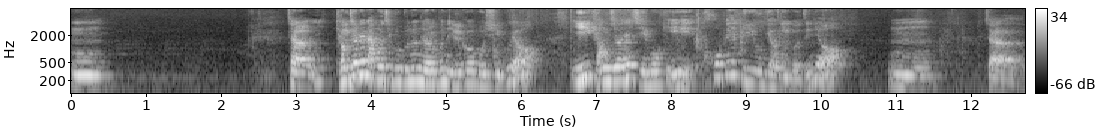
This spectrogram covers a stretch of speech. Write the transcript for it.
음, 자이 경전의 나머지 부분은 여러분 읽어 보시고요. 이 경전의 제목이 톱의 비유경이거든요. 음, 자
